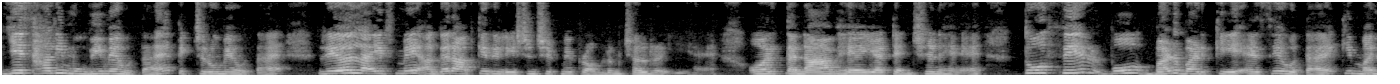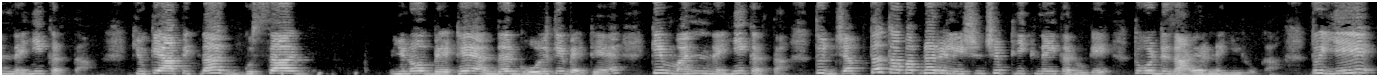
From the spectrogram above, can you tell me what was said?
ये खाली मूवी में होता है पिक्चरों में होता है। रियल लाइफ में अगर आपके रिलेशनशिप में प्रॉब्लम चल रही है और तनाव है या टेंशन है तो फिर वो बढ़ बढ़ के ऐसे होता है कि मन नहीं करता। क्योंकि आप इतना गुस्सा यू नो बैठे हैं, अंदर घोल के बैठे हैं कि मन नहीं करता। तो जब तक आप अपना रिलेशनशिप ठीक नहीं करोगे तो वो डिज़ायर नहीं होगा। तो ये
